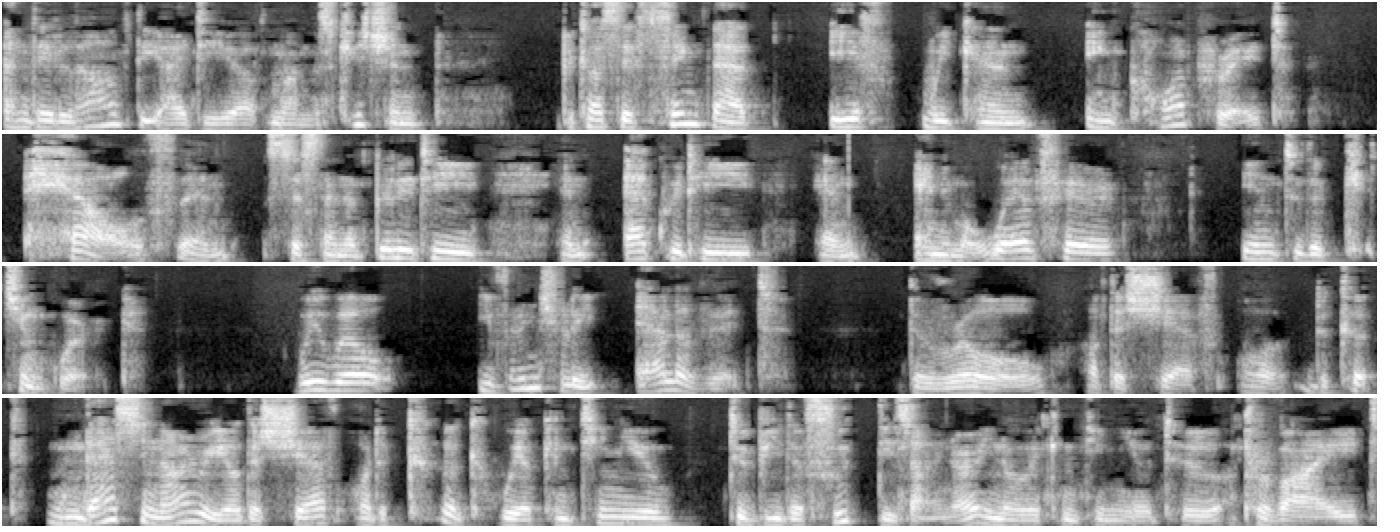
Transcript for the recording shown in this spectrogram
and they love the idea of Mama's Kitchen because they think that if we can incorporate health and sustainability and equity and animal welfare into the kitchen work, we will eventually elevate the role of the chef or the cook. In that scenario, the chef or the cook will continue to be the food designer, you know, will continue to provide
